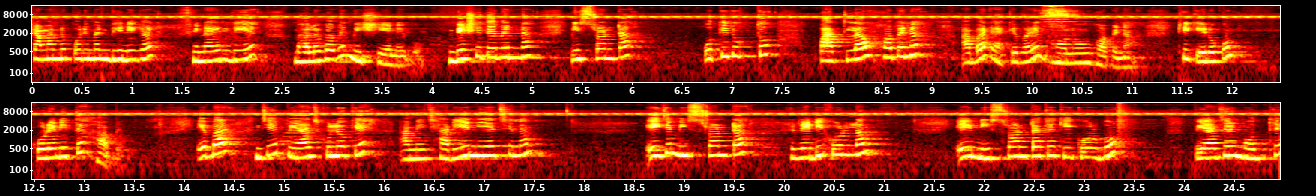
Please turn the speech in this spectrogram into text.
সামান্য পরিমাণ ভিনিগার, ফিনাইল দিয়ে ভালোভাবে মিশিয়ে নেব। বেশি দেবেন না। মিশ্রণটা অতিরিক্ত পাতলাও হবে না, আবার একেবারে ঘনও হবে না। ঠিক এরকম করে নিতে হবে। এবার যে পেঁয়াজগুলোকে আমি ছাড়িয়ে নিয়েছিলাম এই যে মিশ্রণটা রেডি করলাম। এই মিশ্রণটাকে কি করব? পেঁয়াজের মধ্যে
